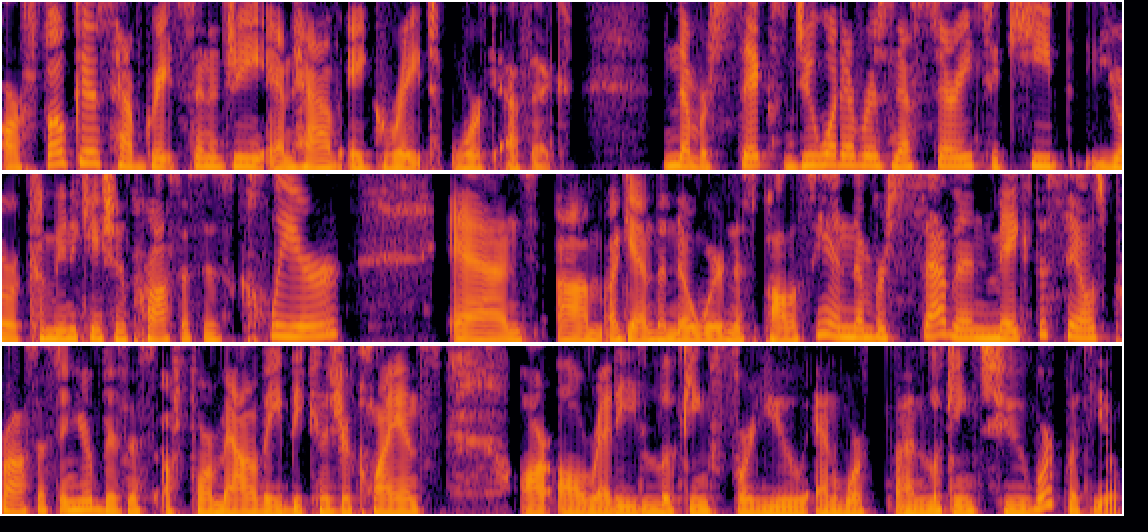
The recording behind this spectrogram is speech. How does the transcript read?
are focused, have great synergy, and have a great work ethic. Number six, do whatever is necessary to keep your communication processes clear. And um, again, the no weirdness policy. And number seven, make the sales process in your business a formality because your clients are already looking for you and work and looking to work with you.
